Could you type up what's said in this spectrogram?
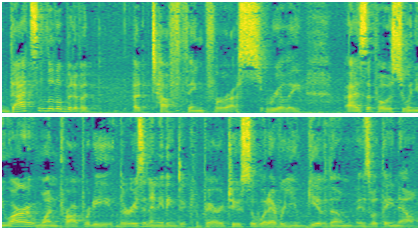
that's a little bit of a, a tough thing for us, really. As opposed to when you are at one property, there isn't anything to compare it to. So whatever you give them is what they know.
